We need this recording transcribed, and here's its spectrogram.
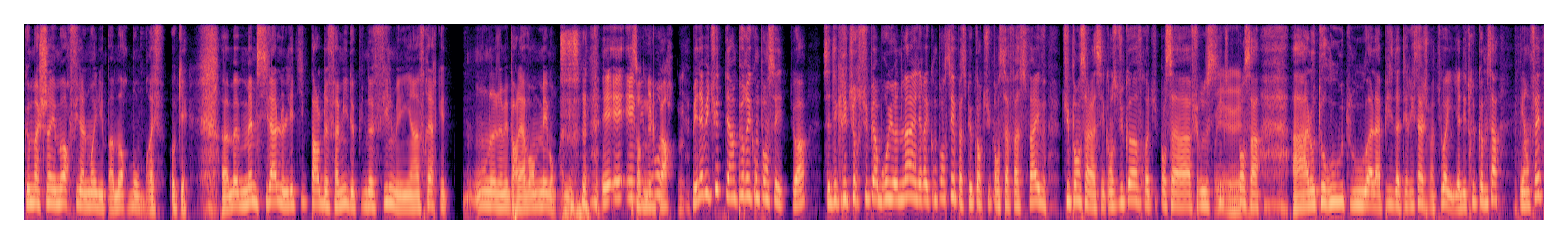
que machin est mort, finalement il est pas mort. Bon, bref, ok. Euh, même- si là, le- les types parlent de famille depuis 9 films et il y a un frère qui est. On n'a jamais parlé avant, mais bon. allez. Et, et, et- de mais nulle bon, part. mais d'habitude, t'es un peu récompensé, tu vois. Cette écriture super brouillonne-là, elle est récompensée parce que quand tu penses à Fast Five, tu penses à la séquence du coffre, tu penses à Furious 6, Oui, tu oui, oui. penses à, à l'autoroute ou à la piste d'atterrissage. Enfin, tu vois, il y a des trucs comme ça. Et en fait,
